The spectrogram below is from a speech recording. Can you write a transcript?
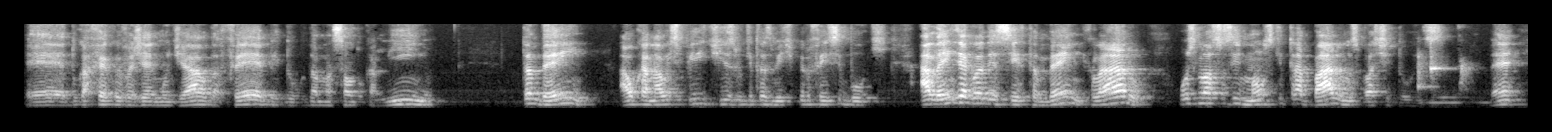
é, do Café com o Evangelho Mundial, da FEB, do, da Mansão do Caminho, também ao canal Espiritismo, que transmite pelo Facebook. Além de agradecer também, claro, os nossos irmãos que trabalham nos bastidores. Né?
